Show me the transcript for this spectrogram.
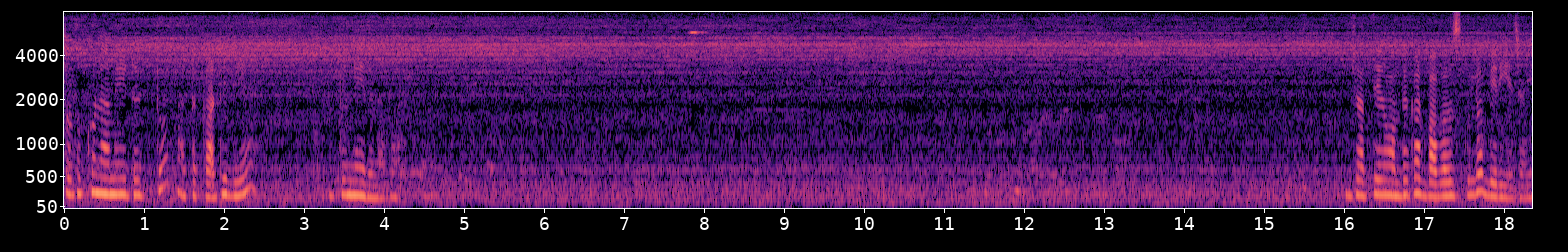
ততক্ষণ আমি এটা একটু একটা কাঠি দিয়ে একটু নেড়ে নেব। যাতে এর মধ্যেকার বাবলসগুলো বেরিয়ে যায়।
